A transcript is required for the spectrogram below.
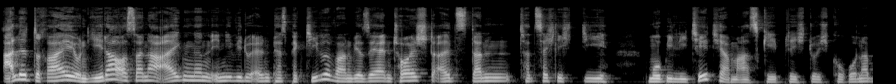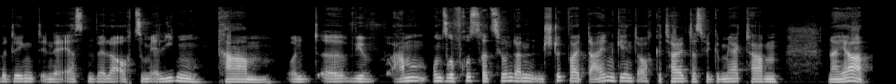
alle drei und jeder aus seiner eigenen individuellen Perspektive waren wir sehr enttäuscht, als dann tatsächlich die Mobilität ja maßgeblich durch Corona bedingt in der ersten Welle auch zum Erliegen kam. Und äh, wir haben unsere Frustration dann ein Stück weit dahingehend auch geteilt, dass wir gemerkt haben, na ja,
